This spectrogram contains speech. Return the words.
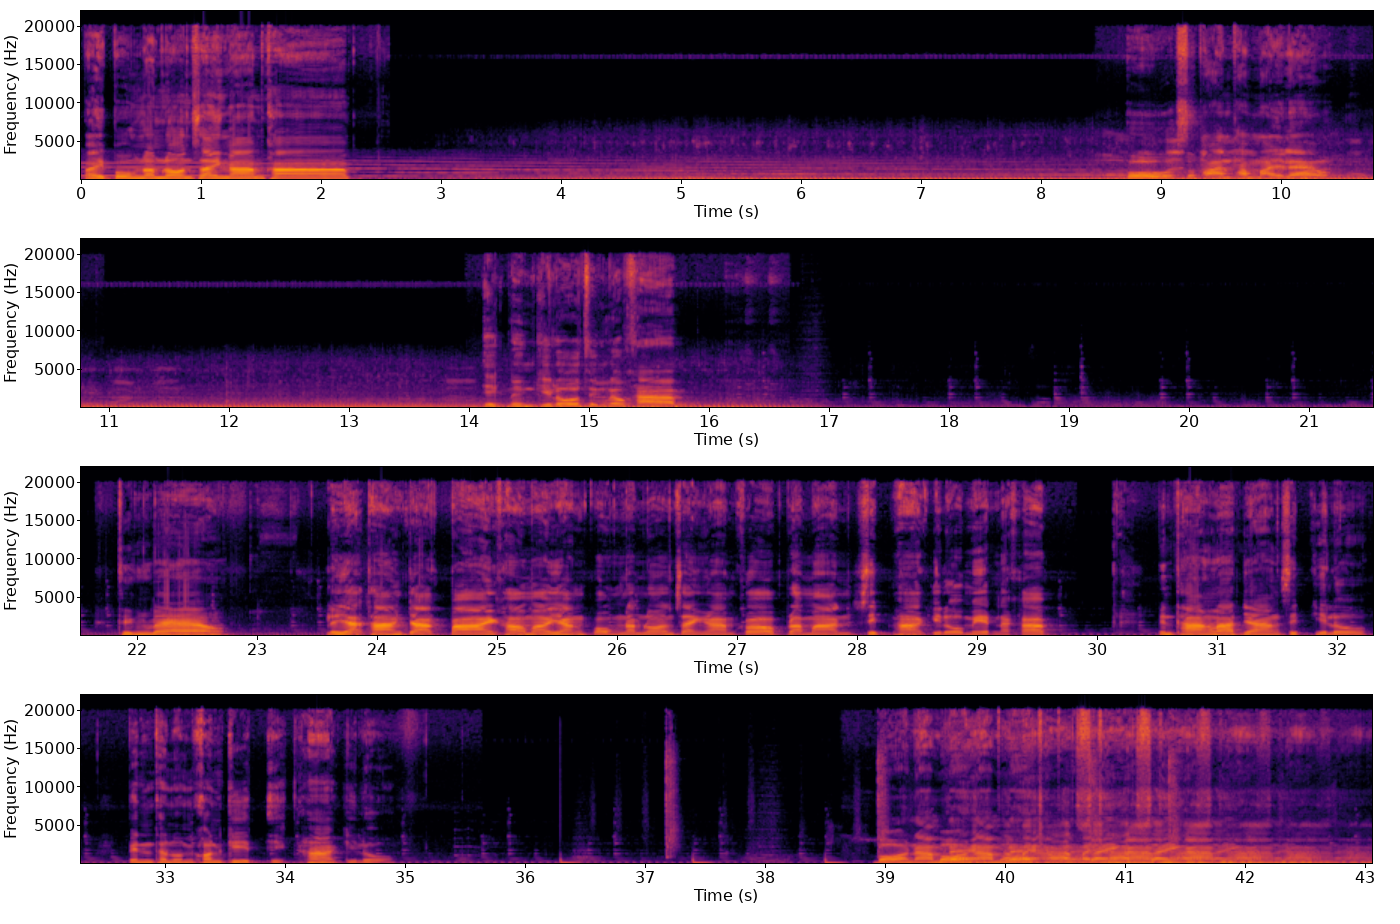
ไปโป่งน้ำร้อนใส่งามครับโอ้สะพานทำใหม่แล้ว อีกหนึ่งกิโลถึงแล้วครับถึงแล้ว ระยะทางจากปลายเข้ามายังป่งน้ำร้อนไสงามก็ประมาณ 15 กิโลเมตรนะครับ เป็นทางลาดยาง 10 กิโล เป็นถนนคอนกรีตอีก 5 กิโล บ่อน้ำบ่อน้ำแร่ธรรมชาติไสงามงามงามงาม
